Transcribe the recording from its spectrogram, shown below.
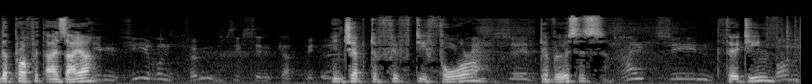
the prophet Isaiah, im 54. Kapitel in chapter 54, the verses 13 13 und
